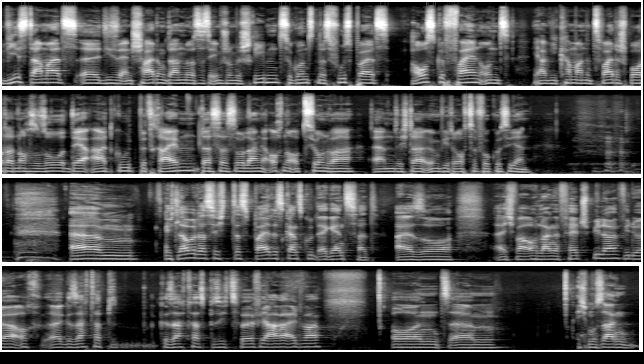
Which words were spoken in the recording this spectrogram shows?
wie ist damals äh, diese Entscheidung dann, du hast es eben schon beschrieben, zugunsten des Fußballs ausgefallen und ja, wie kann man eine zweite Sportart noch so derart gut betreiben, dass das so lange auch eine Option war, ähm, sich da irgendwie drauf zu fokussieren? ähm, ich glaube, dass sich das beides ganz gut ergänzt hat. Also äh, ich war auch lange Feldspieler, wie du ja auch äh, gesagt, hast, gesagt hast, bis ich zwölf Jahre alt war. Und ähm, ich muss sagen,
